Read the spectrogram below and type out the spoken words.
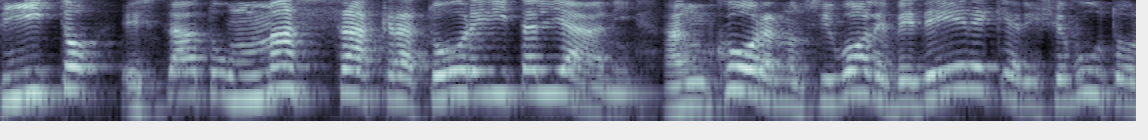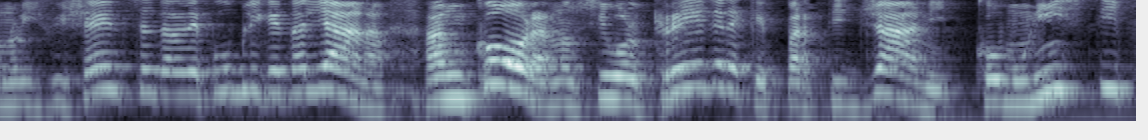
Tito è stato un massacratore di italiani. Ancora non si vuole vedere che ha ricevuto onorificenze dalla Repubblica Italiana. Ancora non si vuole credere che partigiani comunisti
